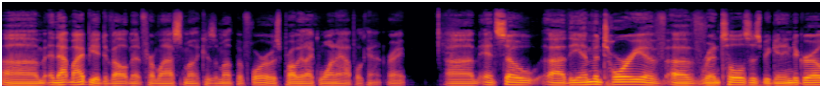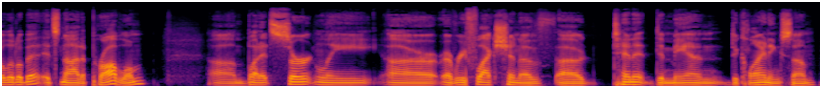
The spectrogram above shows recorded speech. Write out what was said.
um, and that might be a development from last month because the month before it was probably like one applicant, right? Um, and so uh, the inventory of of rentals is beginning to grow a little bit. It's not a problem um, but it's certainly uh, a reflection of uh, tenant demand declining some.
